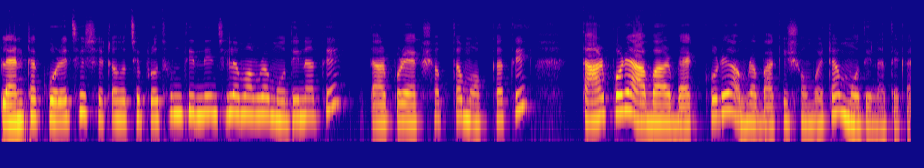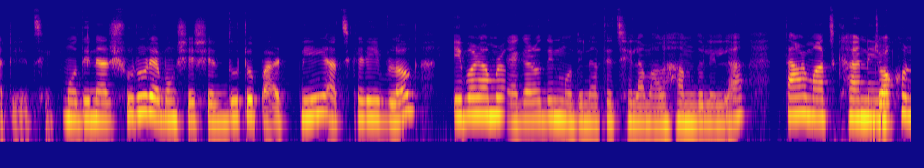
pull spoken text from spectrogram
প্ল্যানটা করেছি, সেটা হচ্ছে প্রথম তিন দিন ছিলাম আমরা মদিনাতে, তারপরে এক সপ্তাহ মক্কাতে তারপরে আবার ব্যাক করে আমরা বাকি সময়টা মদিনাতে কাটিয়েছি। মদিনার শুরুর এবং শেষের দুটো পার্ট নিয়েই আজকের এই ব্লগ এবার আমরা এগারো দিন মদিনাতে ছিলাম, আলহামদুলিল্লাহ। তার মাঝখানে যখন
